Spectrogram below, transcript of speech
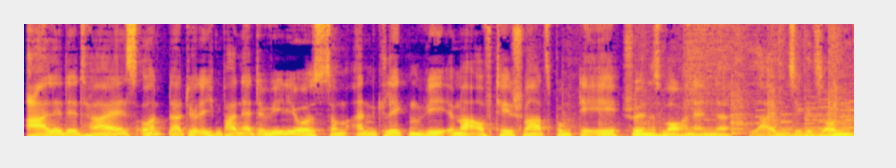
Alle Details und natürlich ein paar nette Videos zum Anklicken wie immer auf tschwarz.de. Schönes Wochenende. Bleiben Sie gesund.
